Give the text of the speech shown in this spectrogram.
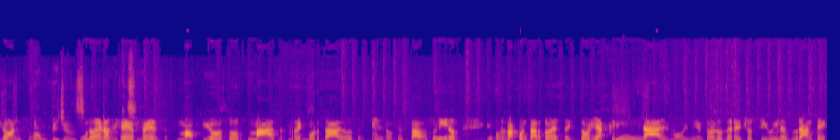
Johnson, uno de los jefes mafiosos más recordados en los Estados Unidos. Y pues va a contar toda esta historia criminal, movimiento de los derechos civiles durante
